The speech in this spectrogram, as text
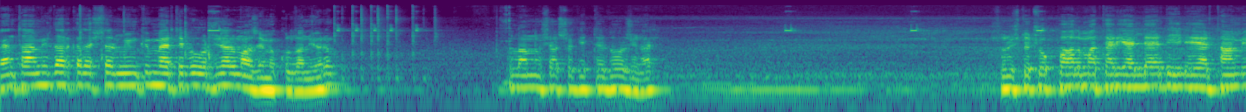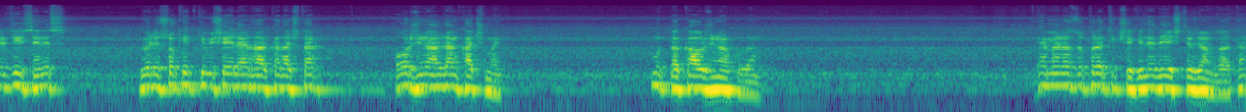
Ben tamirde arkadaşlar mümkün mertebe orijinal malzeme kullanıyorum. Kullandığım şarj soketleri de orijinal. Sonuçta çok pahalı materyaller değil. Eğer tamirciyseniz böyle soket gibi şeylerde arkadaşlar orijinalden kaçmayın. Mutlaka orijinal kullanın. Hemen hızlı pratik şekilde değiştireceğim zaten.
